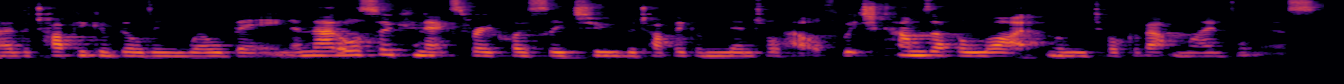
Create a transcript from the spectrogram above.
uh, the topic of building well-being, and that also connects very closely to the topic of mental health, which comes up a lot when we talk about mindfulness.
